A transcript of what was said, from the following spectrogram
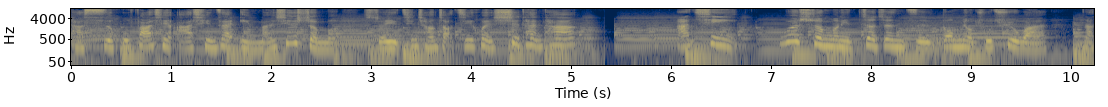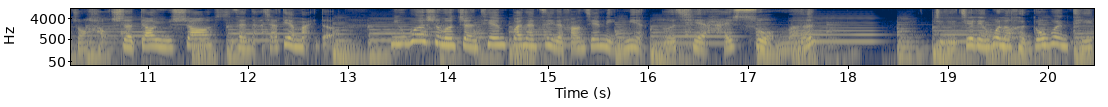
她似乎发现阿庆在隐瞒些什么，所以经常找机会试探他。阿庆，为什么你这阵子都没有出去玩？那种好吃的鲷鱼烧是在哪家店买的？你为什么整天关在自己的房间里面，而且还锁门？姐姐接连问了很多问题，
